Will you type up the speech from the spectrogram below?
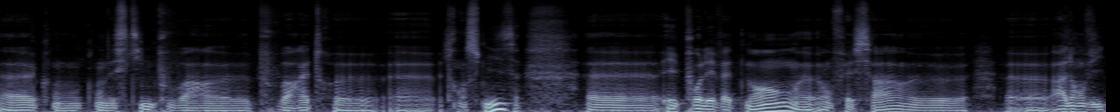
euh, qu'on estime pouvoir, pouvoir être transmises. et pour les vêtements, on fait ça à l'envie,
